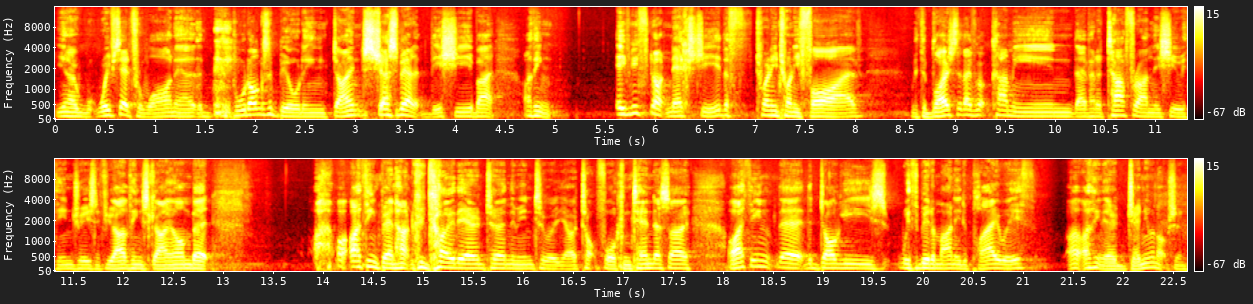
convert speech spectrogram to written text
you know, we've said for a while now, the, the Bulldogs are building. Don't stress about it this year, but I think even if not next year, the 2025, with the blokes that they've got coming in, they've had a tough run this year with injuries and a few other things going on, but I think Ben Hunt could go there and turn them into a, you know, a top four contender. So I think the the doggies with a bit of money to play with, I, I think they're a genuine option.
